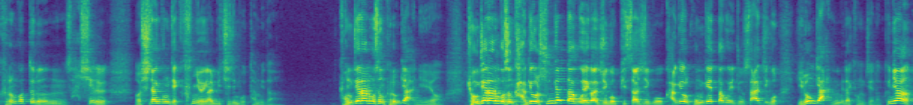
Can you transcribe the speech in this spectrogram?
그런 것들은 사실 어, 시장 경제에 큰 영향을 미치지 못합니다. 경제라는 것은 그런 게 아니에요. 경제라는 것은 가격을 숨겼다고 해가지고 비싸지고 가격을 공개했다고 해가지고 싸지고 이런 게 아닙니다. 경제는 그냥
